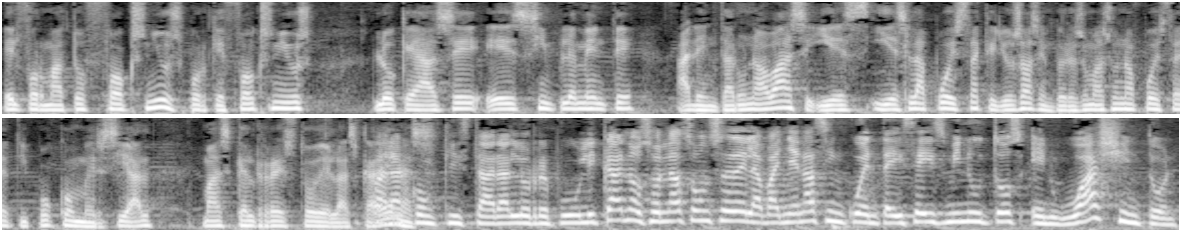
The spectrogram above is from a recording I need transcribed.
el formato Fox News, porque Fox News lo que hace es simplemente alentar una base y es, y es la apuesta que ellos hacen, pero eso es más una apuesta de tipo comercial más que el resto de las para cadenas. conquistar a los republicanos. Son las 11 de la mañana, 56 minutos en Washington.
